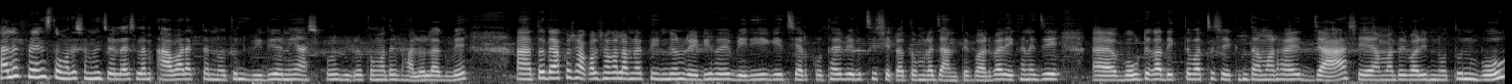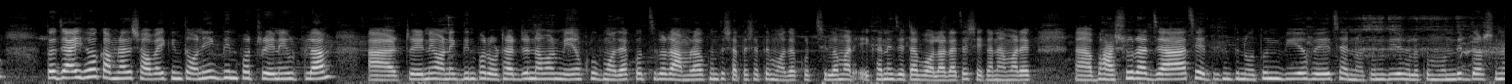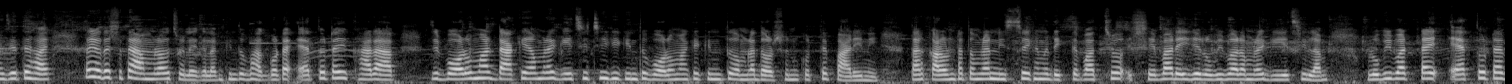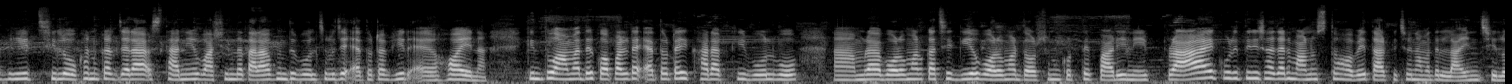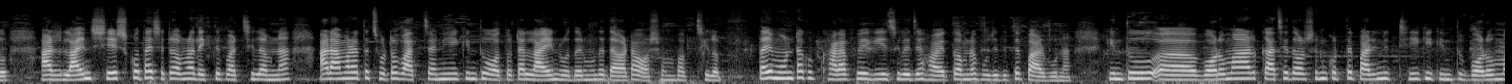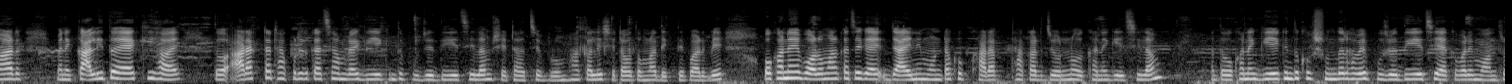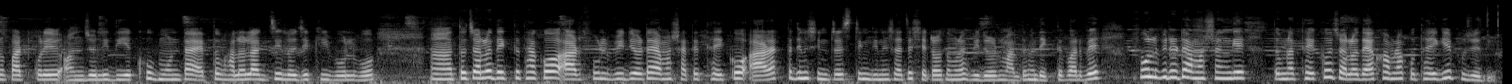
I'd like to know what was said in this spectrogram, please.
Hello friends, তোমাদের সামনে চলে আসলাম আবার একটা নতুন ভিডিও নিয়ে। আশা করি ভিডিও তোমাদের ভালো লাগবে। তো দেখো, সকাল সকাল আমরা তিনজন রেডি হয়ে বেরিয়ে গেছি। আর কোথায় বেরোচ্ছি সেটা তোমরা জানতে পারবে। আর এখানে যে বউটেকা দেখতে পাচ্ছ, সে কিন্তু আমার হয় যা। সে আমাদের বাড়ির নতুন বউ। তো যাই হোক, আমরা সবাই কিন্তু অনেক দিন পর ট্রেনে উঠলাম। আর ট্রেনে অনেক দিন পর ওঠার জন্য আমার মেয়েও খুব মজা করছিল আর আমরাও কিন্তু সাথে সাথে মজা করছিলাম। আর এখানে যেটা বলার আছে, সেখানে আমার এক ভাসুর আর যা আছে, এদের কিন্তু নতুন বিয়ে হয়েছে। আর নতুন বিয়ে হলে তো মন্দির দর্শনে যেতে হয়। তাই ওদের সাথে আমরাও চলে গেলাম। কিন্তু ভাগ্যটা এতটাই খারাপ যে বড় মার ডাকে আমরা গেছি ঠিকই, কিন্তু বড় মাকে কিন্তু আমরা দর্শন করতে পারিনি। তার কারণটা তোমরা নিশ্চয়ই এখানে দেখতে পাচ্ছ। সেবার এই যে রবিবার আমরা গিয়েছিলাম, রবিবারটায় এতটা ভিড় ছিল, ওখানকার যারা স্থানীয় বাসিন্দা তারাও কিন্তু বলছিল যে এতটা ভিড় হয় না। কিন্তু আমাদের কপালটা এতটাই খারাপ, কি বলব? আমরা বড়মার কাছে গিয়েও বড়মার দর্শন করতে পারিনি। প্রায় কুড়ি তিরিশ হাজার মানুষ তো হবে, তার পিছনে আমাদের লাইন ছিল। আর লাইন শেষ কোথায় সেটাও আমরা দেখতে পাচ্ছিলাম না। আর আমরা তো ছোট বাচ্চা নিয়ে কিন্তু অতটা লাইন রোদের মধ্যে দেওয়াটা অসম্ভব ছিল। তাই মনটা খুব খারাপ হয়ে গিয়েছিল যে হয়তো আমরা পুজো দিতে পারব না। কিন্তু বড় মার কাছে দর্শন করতে পারিনি ঠিকই, কিন্তু বড় মার মানে কালী তো একই হয়। তো আর একটা ঠাকুরের কাছে আমরা গিয়ে কিন্তু পুজো দিয়েছিলাম, সেটা হচ্ছে ব্রহ্মাকালী সেটাও তোমরা দেখতে পারবে। ওখানে বড় মার কাছে যায়নি মনটা খুব খারাপ থাকার জন্য ওখানে গিয়েছিলাম। তো ওখানে গিয়ে কিন্তু খুব সুন্দরভাবে পুজো দিয়েছি, একেবারে মন্ত্র পাঠ করে অঞ্জলি দিয়ে। খুব মনটা এত ভালো লাগছিল যে কি বলব। তো চলো দেখতে থাকো আর ফুল ভিডিওটা আমার সাথে থেকো। আর একটা জিনিস ইন্টারেস্টিং জিনিস আছে, সেটাও তোমরা ভিডিওর মাধ্যমে দেখতে পারবে। ফুল ভিডিওটা আমার সঙ্গে তোমরা থেকো। চলো দেখো আমরা কোথায় গিয়ে পুজো দিই।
